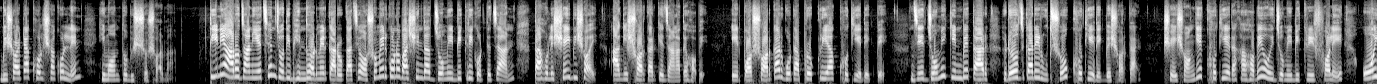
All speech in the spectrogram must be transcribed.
বিষয়টা খোলসা করলেন হিমন্ত বিশ্ব শর্মা। তিনি আরও জানিয়েছেন, যদি ভিন ধর্মের কারোর কাছে অসমের কোনো বাসিন্দার জমি বিক্রি করতে চান, তাহলে সেই বিষয় আগে সরকারকে জানাতে হবে। এরপর সরকার গোটা প্রক্রিয়া খতিয়ে দেখবে। যে জমি কিনবে তার রোজগারের উৎস খতিয়ে দেখবে সরকার। সেই সঙ্গে খতিয়ে দেখা হবে ওই জমি বিক্রির ফলে ওই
